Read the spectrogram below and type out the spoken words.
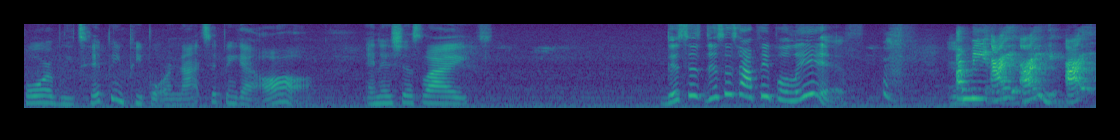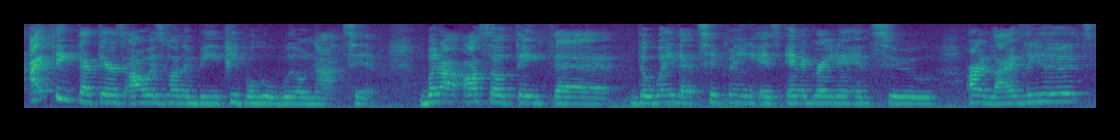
horribly tipping people or not tipping at all, and it's just like this is this is how people live. I mean, I, I, I, I think that there's always going to be people who will not tip. But I also think that the way that tipping is integrated into our livelihoods,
